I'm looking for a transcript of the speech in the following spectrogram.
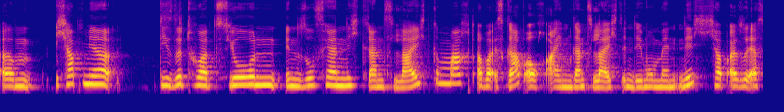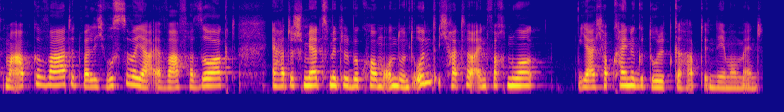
ähm, ich habe mir die Situation insofern nicht ganz leicht gemacht, aber es gab auch einen ganz leicht in dem Moment nicht. Ich habe also erstmal abgewartet, weil ich wusste, ja, er war versorgt, er hatte Schmerzmittel bekommen und und und. Ich hatte einfach nur, ja, ich habe keine Geduld gehabt in dem Moment.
